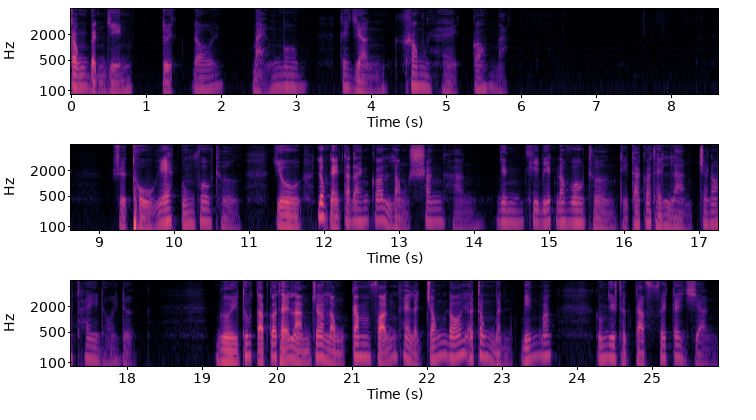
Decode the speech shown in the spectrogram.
Trong bệnh viện tuyệt đối, bản môn, cái giận không hề có mặt. Sự thù ghét cũng vô thường. Dù lúc này ta đang có lòng sân hận, nhưng khi biết nó vô thường thì ta có thể làm cho nó thay đổi được. Người tu tập có thể làm cho lòng căm phẫn hay là chống đối ở trong mình biến mất, cũng như thực tập với cái giận.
